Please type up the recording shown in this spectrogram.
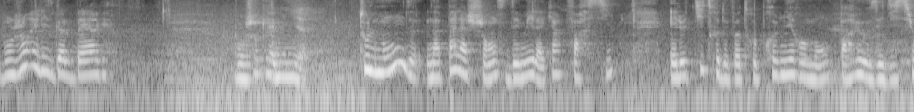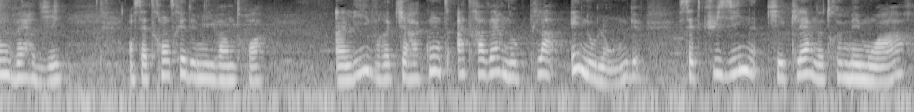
Bonjour Elise Goldberg. Bonjour Camille. Tout le monde n'a pas la chance d'aimer la carpe farcie est le titre de votre premier roman paru aux éditions Verdier en cette rentrée 2023. Un livre qui raconte à travers nos plats et nos langues cette cuisine qui éclaire notre mémoire,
